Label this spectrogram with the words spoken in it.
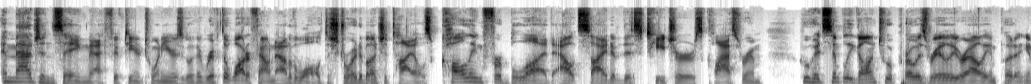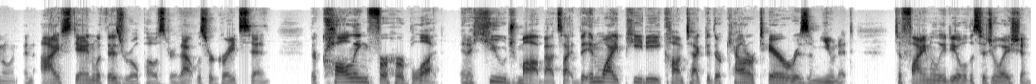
Imagine saying that 15 or 20 years ago. They ripped the water fountain out of the wall, destroyed a bunch of tiles, calling for blood outside of this teacher's classroom who had simply gone to a pro-Israeli rally and put a, you know, an I stand with Israel poster. That was her great sin. They're calling for her blood in a huge mob outside. The NYPD contacted their counterterrorism unit to finally deal with the situation.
